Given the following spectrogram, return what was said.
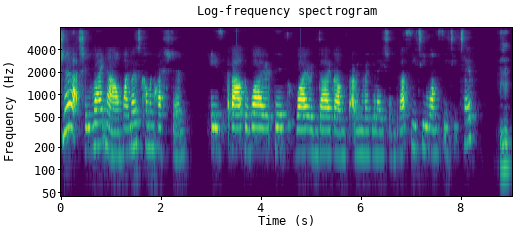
Do you know actually right now my most common question is about the wire the wiring diagrams that are in the regulations about CT1, CT2. Mm-hmm.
